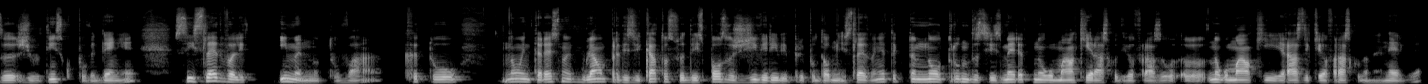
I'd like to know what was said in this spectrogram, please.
за животинско поведение са изследвали именно това, като много интересно и голямо предизвикателство е да използваш живи риби при подобни изследвания, тъй като е много трудно да се измерят много малки разходи в раз... много малки разлики в разхода на енергия.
